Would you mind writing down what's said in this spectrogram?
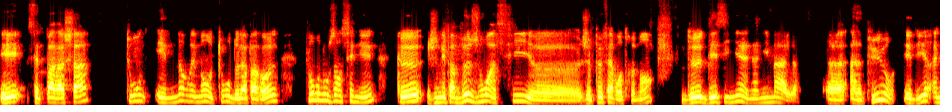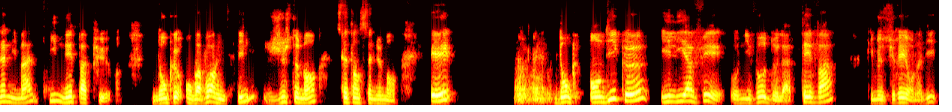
Et cette paracha tourne énormément autour de la parole pour nous enseigner que je n'ai pas besoin, si euh, je peux faire autrement, de désigner un animal euh, impur et dire un animal qui n'est pas pur. Donc, on va voir ici justement cet enseignement. Et donc, on dit que il y avait au niveau de la teva, qui mesurait, on a dit,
